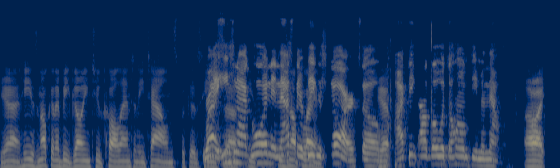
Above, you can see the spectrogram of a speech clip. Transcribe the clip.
Yeah, he's not going to be going to Karl-Anthony Towns because he's, right, he's uh, not going, and that's their playing. biggest star. So yep. I think I'll go with the home team in that one. All right,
